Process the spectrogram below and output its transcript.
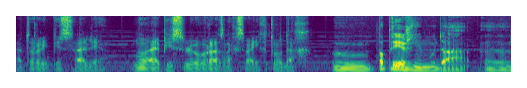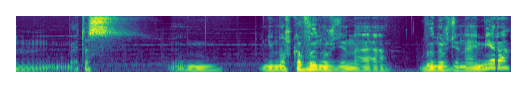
которые писали, ну, описывали в разных своих трудах. По-прежнему, да. Эм, Это немножко вынужденная, вынужденная мера,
